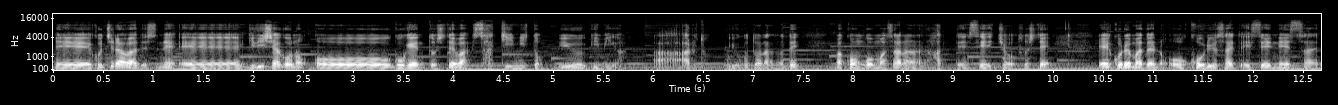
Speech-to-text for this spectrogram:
えー、こちらはですね、えー、ギリシャ語の語源としては先にという意味があるということなので、まあ、今後、まさらなる発展、成長、そして、えー、これまでの交流サイト、SNS,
